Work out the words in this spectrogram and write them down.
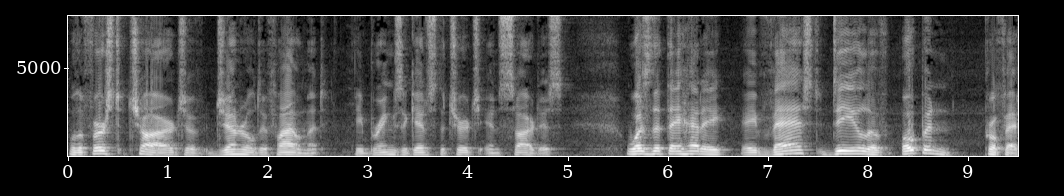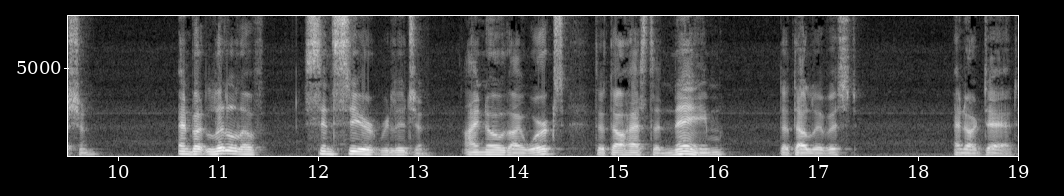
Well, the first charge of general defilement he brings against the church in Sardis was that they had a, a vast deal of open profession and but little of sincere religion. I know thy works, that thou hast a name, that thou livest, and art dead.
